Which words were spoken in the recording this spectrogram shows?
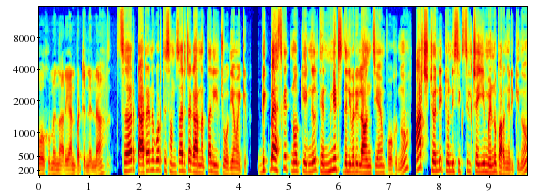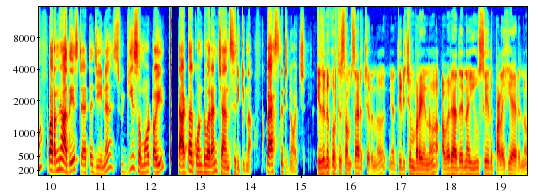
പോകുമെന്ന് അറിയാൻ പറ്റുന്നില്ല. സർ ടാറ്റനെ കുറിച്ച് സംസാരിച്ച കാരണത്താൽ ഈ ചോദ്യം വയ്ക്കും. ബിഗ് ബാസ്കറ്റ് നോക്കിയെങ്കിൽ ടെൻ മിനിറ്റ്സ് ഡെലിവറി ലോഞ്ച് ചെയ്യാൻ പോകുന്നു. മാർച്ച് ട്വന്റി ട്വന്റി സിക്സിൽ ചെയ്യുമെന്ന് പറഞ്ഞിരിക്കുന്നു. പറഞ്ഞ അതേ സ്ട്രാറ്റജീന് സ്വിഗ്ഗി സൊമോട്ടോയിൽ ടാറ്റ കൊണ്ടുവരാൻ ചാൻസ് ഇരിക്കുന്ന ബാസ്ക്കറ്റിനെ വെച്ച് ഇതിനെക്കുറിച്ച് സംസാരിച്ചിരുന്നു. ഞാൻ തിരിച്ചും പറയുന്നു. അവർ അതിനെ യൂസ് ചെയ്ത് പഴകിയായിരുന്നു.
